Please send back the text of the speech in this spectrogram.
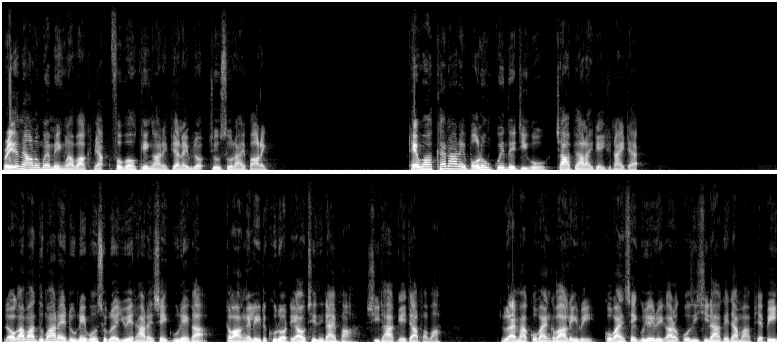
ပရိသတ်များလုံးပဲမင်္ဂလာပါခင်ဗျဖုတ်ဘောကင်းကနေပြန်လည်ပြီးတော့ကြိုဆိုလိုက်ပါတယ်ထဲဝါခန်းထားတဲ့ဘောလုံးကွင်းသစ်ကြီးကိုချပြလိုက်တဲ့ United လောကမှာသူမနဲ့အတူနေဖို့ဆိုပြီးတော့ရွေထားတဲ့စိတ်ကူးတွေကကဘာငယ်လေးတစ်ခုတော့တယောက်ချင်းစီတိုင်းမှာရှိထားခဲ့ကြပါပါလူတိုင်းမှာကိုယ်ပိုင်ကဘာလေးတွေကိုယ်ပိုင်စိတ်ကူးလေးတွေကတော့ကိုယ်စီရှိထားခဲ့ကြမှာဖြစ်ပြီး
